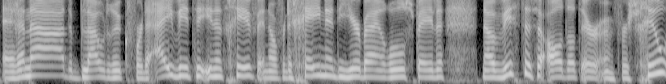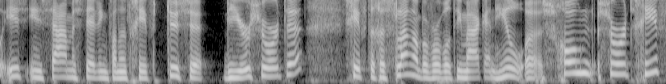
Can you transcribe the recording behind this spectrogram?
mRNA, de blauwdruk voor de eiwitten in het gif en over de genen die hierbij een rol spelen. Nou wisten ze al dat er een verschil is in samenstelling van het gif tussen diersoorten. Giftige slangen bijvoorbeeld, die maken een heel eh, schoon soort gif.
